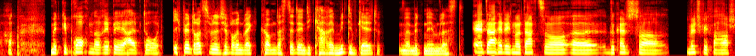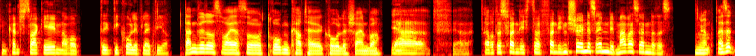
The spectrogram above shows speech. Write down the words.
mit gebrochener Rippe, halbtot. Ich bin trotzdem nicht darüber hinweggekommen, dass der denn die Karre mit dem Geld mitnehmen lässt. Ja, da hätte ich nur gedacht, so, äh, du kannst zwar, willst mich verarschen, kannst zwar gehen, aber die, die Kohle bleibt hier. Dann wieder, das war ja so Drogenkartellkohle scheinbar. Ja, ja. Aber das fand ich, das fand ich ein schönes Ende, mal was anderes. Ja, also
